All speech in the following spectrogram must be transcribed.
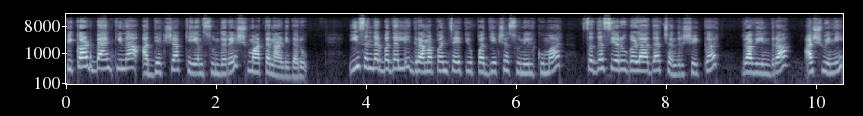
ಪಿಕಾರ್ಡ್ ಬ್ಯಾಂಕಿನ ಅಧ್ಯಕ್ಷ ಕೆಎಂ ಸುಂದರೇಶ್ ಮಾತನಾಡಿದರು. ಈ ಸಂದರ್ಭದಲ್ಲಿ ಗ್ರಾಮ ಪಂಚಾಯಿತಿ ಉಪಾಧ್ಯಕ್ಷ ಸುನೀಲ್ ಕುಮಾರ್, ಸದಸ್ಯರುಗಳಾದ ಚಂದ್ರಶೇಖರ್, ರವೀಂದ್ರ, ಅಶ್ವಿನಿ,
